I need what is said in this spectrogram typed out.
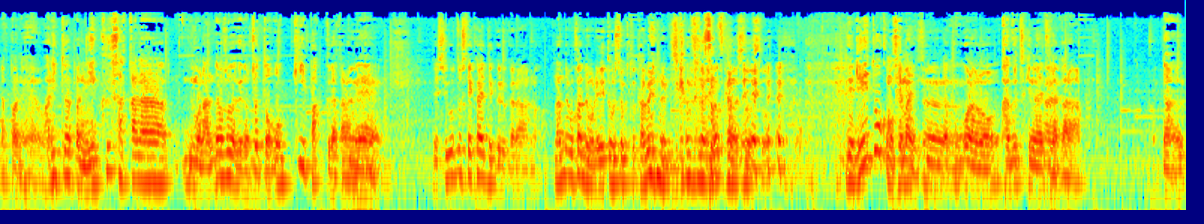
やっぱね割とやっぱ肉魚も何でもそうだけどちょっと大きいパックだからね、で仕事して帰ってくるからあの何でもかんでも冷凍しておくと食べるのに時間かかりますからね。そうそう。で冷凍庫も狭いんですよ、うん。ここのあの家具付きのやつだから、だから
